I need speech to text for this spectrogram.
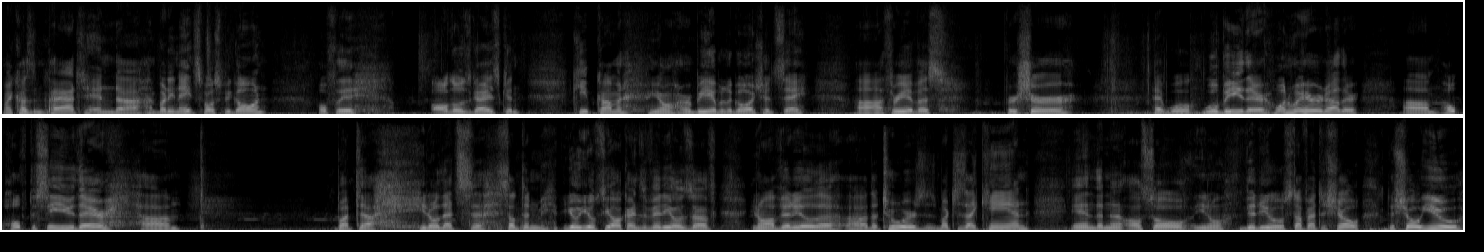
my cousin pat and uh, my buddy nate's supposed to be going hopefully all those guys can keep coming you know or be able to go i should say uh, three of us for sure. It will will be there one way or another. Um, hope hope to see you there. Um, but uh, you know that's uh, something you'll you'll see all kinds of videos of. You know I'll video the uh, the tours as much as I can, and then also you know video stuff at the show to show you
